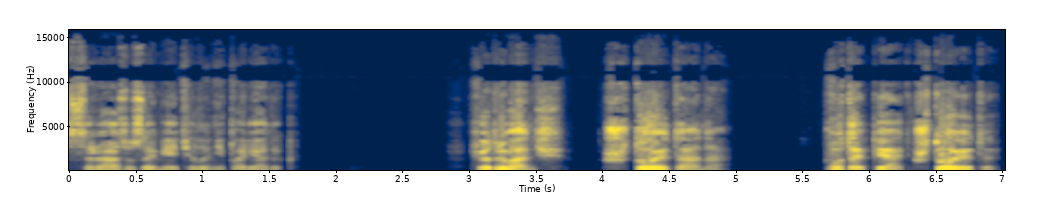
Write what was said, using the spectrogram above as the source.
сразу заметила непорядок. — Федор Иванович, что это она? Вот опять? Что это?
